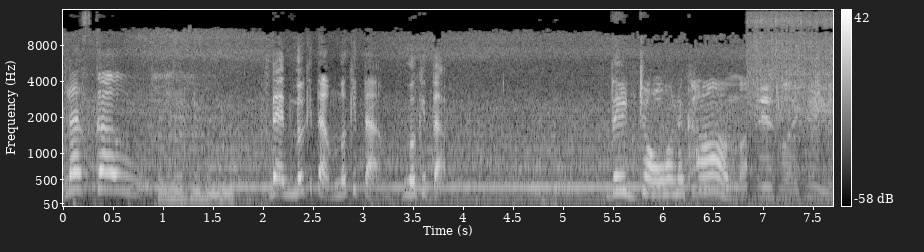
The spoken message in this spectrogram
Let's go. Then look at them, look at them, look at them. They don't want to come. He's like, hey, you too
